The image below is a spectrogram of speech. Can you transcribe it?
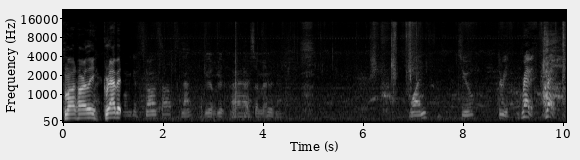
Come on, Harley, grab it. Want me to get the smelling salts? No? Good, good. Alright, Have alright, some, man. do man. One, two, three. Grab it, grab it.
